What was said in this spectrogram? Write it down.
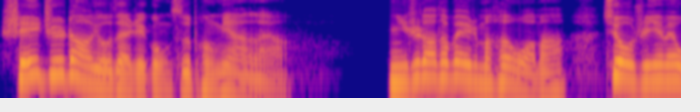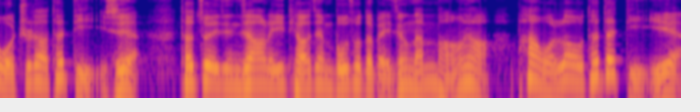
谁知道又在这公司碰面了呀？你知道他为什么恨我吗？就是因为我知道他底细。他最近交了一条件不错的北京男朋友，怕我露他的底。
